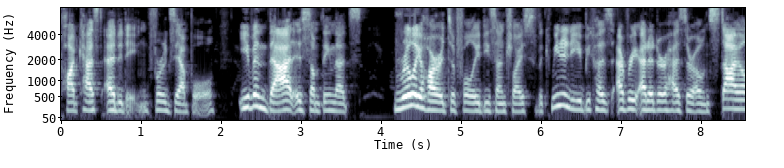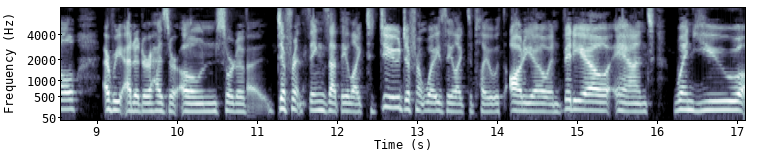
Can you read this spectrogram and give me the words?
podcast editing, for example, even that is something that's really hard to fully decentralize to the community because every editor has their own style. Every editor has their own sort of uh, different things that they like to do, different ways they like to play with audio and video. And when you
